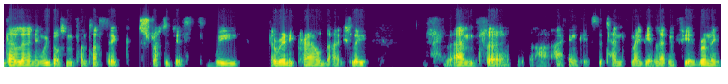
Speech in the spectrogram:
their learning. We've got some fantastic strategists. We are really proud that actually um, for I think it's the 10th, maybe 11th year running,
